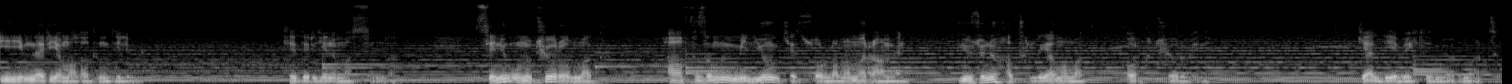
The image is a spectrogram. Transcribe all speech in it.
iyimler yamaladım dilimi. Tedirginim aslında. Seni unutuyor olmak, hafızamı milyon kez zorlamama rağmen yüzünü hatırlayamamak korkutuyor beni. Gel diye beklemiyorum artık.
